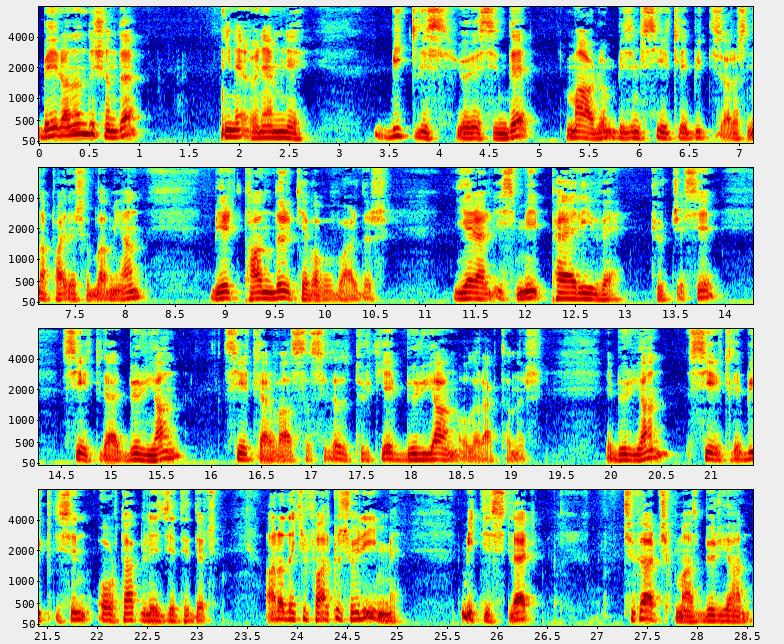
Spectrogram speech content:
Beyranın dışında yine önemli Bitlis yöresinde malum bizim Siirt ile Bitlis arasında paylaşılamayan bir tandır kebabı vardır. Yerel ismi Perive Kürtçesi. Siirtler büryan, Siirtler vasıtasıyla da Türkiye büryan olarak tanır. E, büryan Siirt ile Bitlis'in ortak lezzetidir. Aradaki farkı söyleyeyim mi? Bitlisler çıkar çıkmaz büryan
